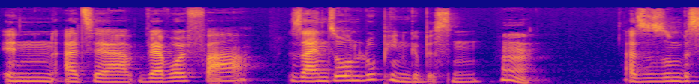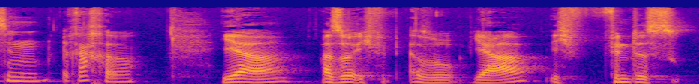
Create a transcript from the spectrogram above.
in, als er Werwolf war, seinen Sohn Lupin gebissen. Hm. Also so ein bisschen Rache. Ja, also ich, also ja, ich finde es,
